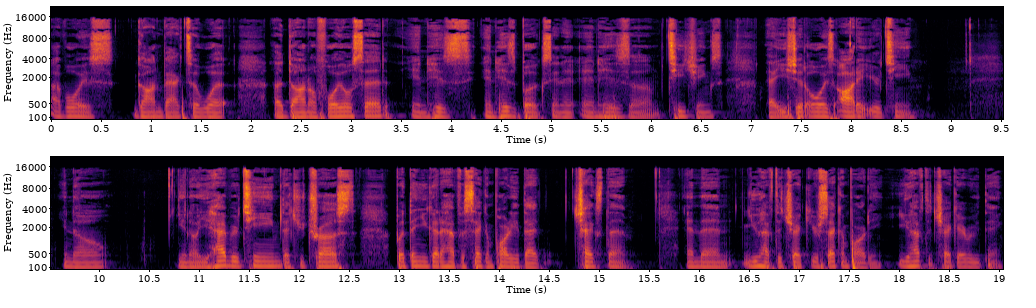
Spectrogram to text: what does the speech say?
I've always gone back to what Adonal Foyle said in his in his books and in his um, teachings that you should always audit your team. You know, you know, you have your team that you trust, but then you got to have a second party that checks them, and then you have to check your second party. You have to check everything.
